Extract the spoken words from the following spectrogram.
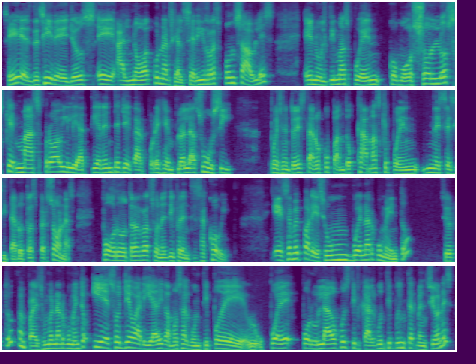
Sí, es decir, ellos eh, al no vacunarse, al ser irresponsables, en últimas pueden, como son los que más probabilidad tienen de llegar, por ejemplo, a la UCI, pues entonces están ocupando camas que pueden necesitar otras personas por otras razones diferentes a COVID. Ese me parece un buen argumento. ¿Cierto? Me parece un buen argumento y eso llevaría, digamos, algún tipo de, puede, por un lado, justificar algún tipo de intervenciones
